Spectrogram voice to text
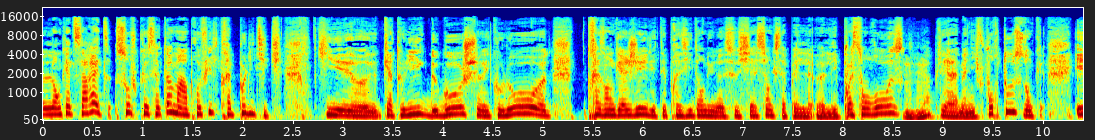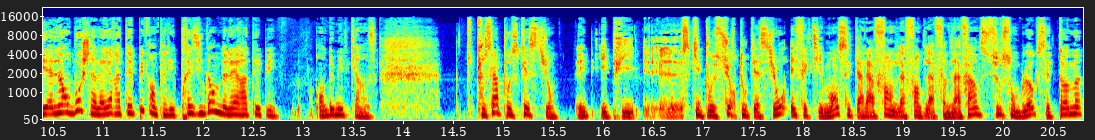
l'enquête s'arrête. Sauf que cet homme a un profil très politique, qui est euh, catholique, de gauche, écolo, très engagé. Il était président d'une association qui s'appelle les Poissons Roses, mhm. appelée à la Manif pour tous. Donc, et elle l'embauche à la RATP quand elle est présidente de la RATP en 2015 tout ça pose question. Et, et puis, ce qui pose surtout question, effectivement, c'est qu'à la fin de la fin de la fin de la fin, sur son blog, cet homme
